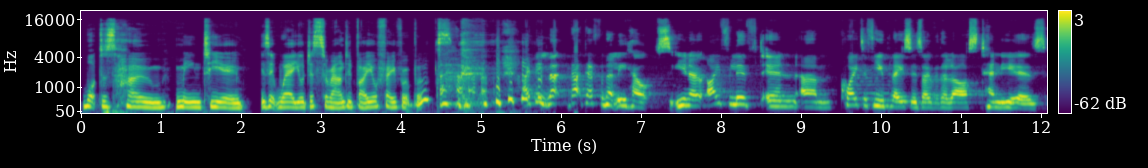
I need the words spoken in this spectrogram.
what does home mean to you? Is it where you're just surrounded by your favorite books? I think that that definitely helps. You know, I've lived in um, quite a few places over the last 10 years,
